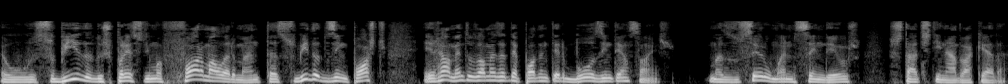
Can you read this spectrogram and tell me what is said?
a subida dos preços de uma forma alarmante, a subida dos impostos, e realmente os homens até podem ter boas intenções. Mas o ser humano sem Deus está destinado à queda.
